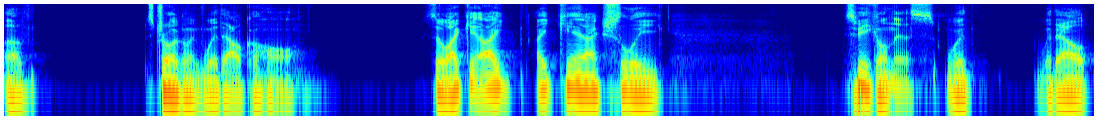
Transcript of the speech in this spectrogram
of struggling with alcohol. So I can I I can actually speak on this with without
